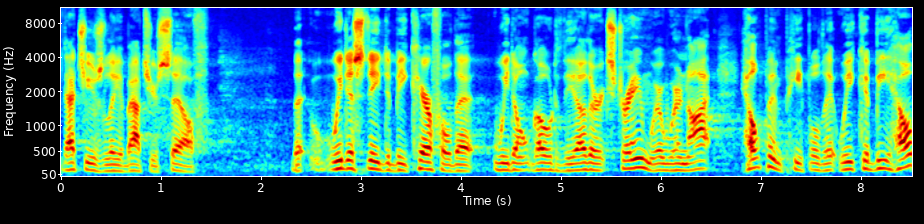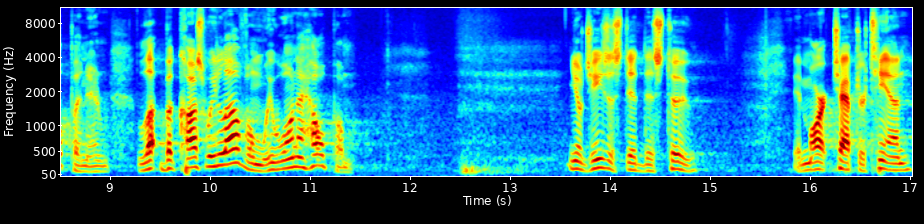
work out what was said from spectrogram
That's usually about yourself. But we just need to be careful that we don't go to the other extreme where we're not helping people that we could be helping. And lo- because we love them, we want to help them. You know, Jesus did this too. In Mark chapter 10,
